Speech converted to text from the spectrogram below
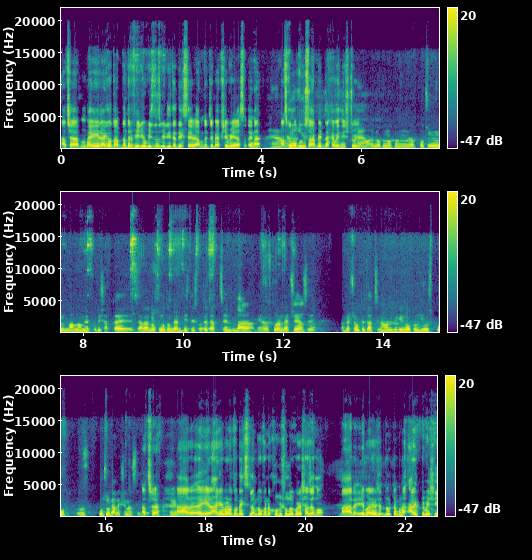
আচ্ছা ভাই এর আগেও তো আপনাদের ভিডিও বিজনেস ভিডিওতে দেখছে আমাদের যে ব্যবসায়ী ভাই আছে তাই না? হ্যাঁ আজকে নতুন কিছু আপডেট দেখাবে নিশ্চয়ই। হ্যাঁ আমাদের নতুন নতুন প্রচুর মাল নামে প্রতি সপ্তাহে যারা নতুন নতুন বিজনেস করতে চাচ্ছেন বা হ্যাঁ। দেখা পুরান ব্যবসায়ী আছে ব্যবসা করতে চাচ্ছেন আমাদের থেকে নতুন হিউজ প্রচুর কালেকশন আছে। আচ্ছা আর এর আগের বারও তো দেখছিলাম দোকানটা খুবই সুন্দর করে সাজানো আর এবারে এসে দোকানটা মনে হয় আরেকটু বেশি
